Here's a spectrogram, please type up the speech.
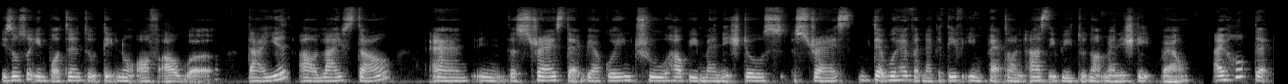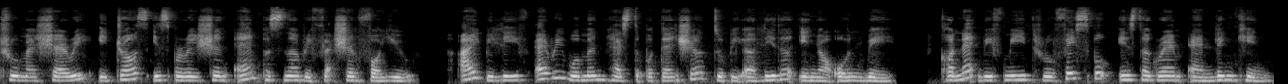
It's also important to take note of our diet, our lifestyle, and in the stress that we are going through, how we manage those stress that will have a negative impact on us if we do not manage it well. I hope that through my sharing, it draws inspiration and personal reflection for you. I believe every woman has the potential to be a leader in your own way. Connect with me through Facebook, Instagram, and LinkedIn.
